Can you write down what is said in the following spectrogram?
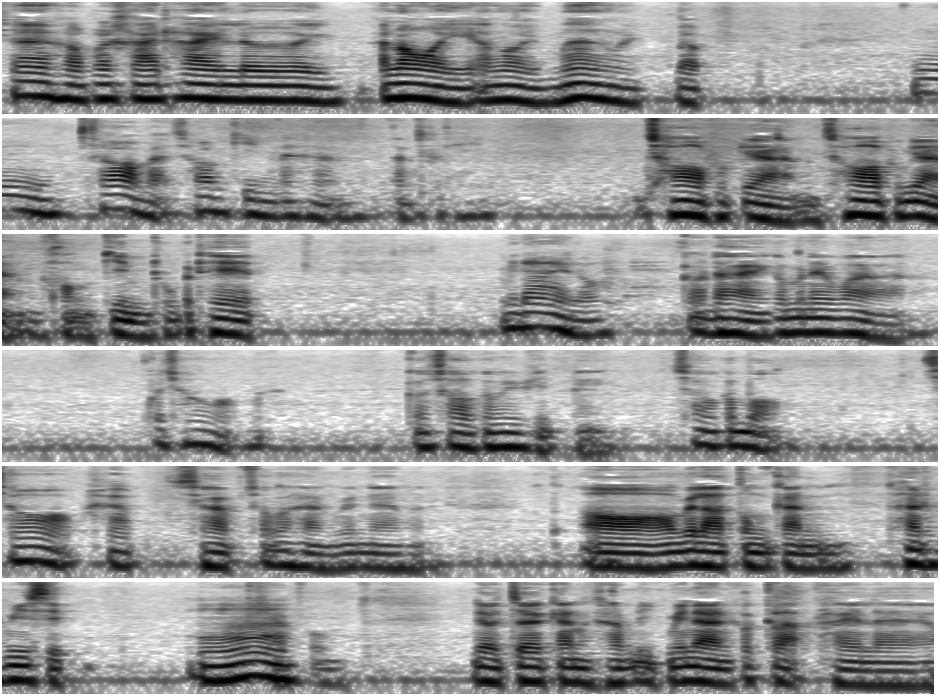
ใช่ครับคล้ายๆไทยเลย อร่อย อร่อยมากเลยแบบ อืม ชอบอะชอบกินอาหารต่างประเทศชอบทุกอย่าง ชอบทุกอย่างของกินทุกประเทศ ไม่ได้เหรอ ก็ได้ก็ไม่ได้ว่า ก็ชอบอะก็ชอบก็ไม่ผิดไงชอบก็บอก ชอบครับ ชอบชอบอาหารเวียดนามอะอ๋อ เวลาตรงกันห้าทุ่มยี่สิบอืมครับผม เดี๋ยวเจอกันครับ อีกไม่นานก็กลับไทยแล้ว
